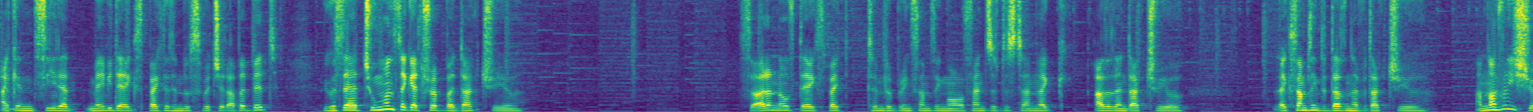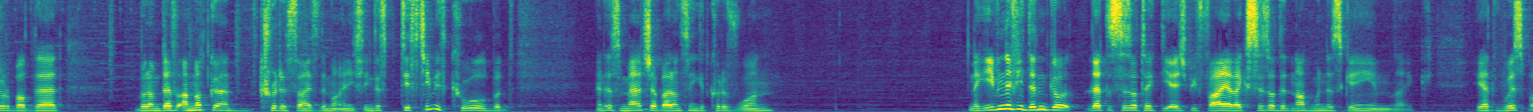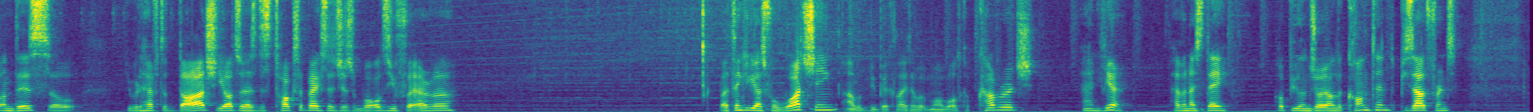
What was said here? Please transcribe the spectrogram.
I can see that maybe they expected him to switch it up a bit. Because they had two months they get trapped by Dugtrio. So I don't know if they expect him to bring something more offensive this time, like other than Dugtrio. Like something that doesn't have a Trio. I'm not really sure about that. But I'm def I'm not gonna criticize them or anything. This this team is cool, but in this matchup I don't think it could have won. Like even if he didn't go let the Scizor take the HP fire, like Scizor did not win this game. Like he had Wisp on this, so you would have to dodge. He also has this Toxapex that just walls you forever. But thank you guys for watching. I will be back later with more World Cup coverage. And yeah, have a nice day. Hope you enjoy all the content. Peace out, friends.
